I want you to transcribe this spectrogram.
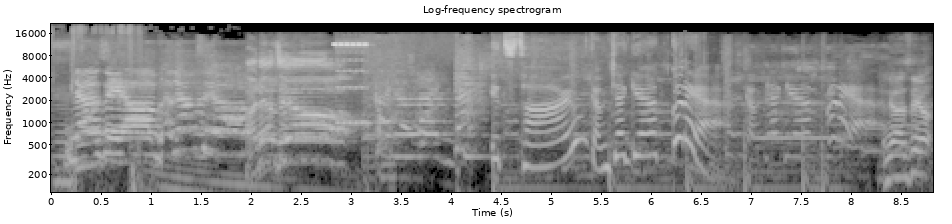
안녕하세요. 안녕하세요. 안녕하세요. It's time 깜짝이야 Korea. 안녕하세요.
